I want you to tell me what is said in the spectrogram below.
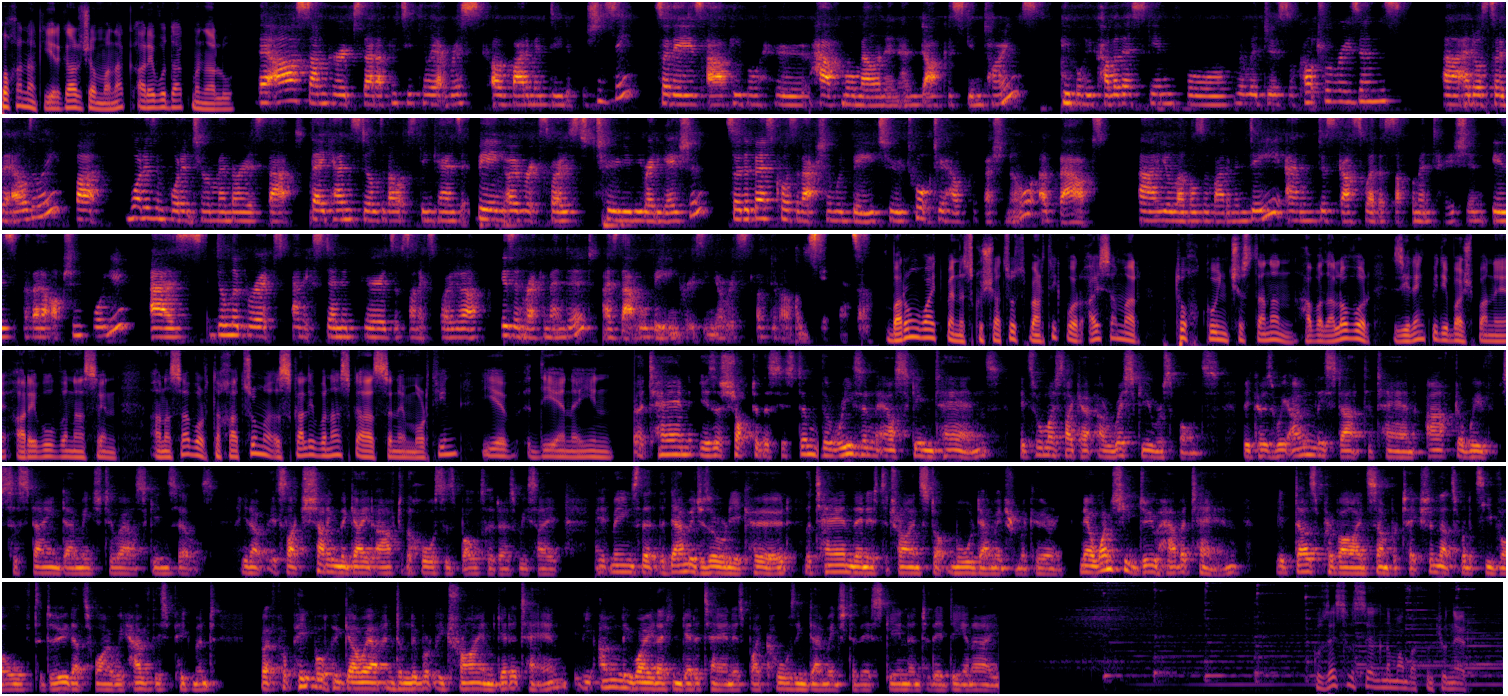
փոխանակ երկար ժամանակ արևու դակ մնալու There are some groups that are particularly at risk of vitamin D deficiency. So these are people who have more melanin and darker skin tones, people who cover their skin for religious or cultural reasons, uh, and also the elderly. But what is important to remember is that they can still develop skin cancer being overexposed to UV radiation. So the best course of action would be to talk to your health professional about uh, your levels of vitamin D and discuss whether supplementation is a better option for you, as deliberate and extended periods of sun exposure isn't recommended, as that will be increasing your risk of developing skin cancer. Բարոն Whiteman-ը զսկուշացուց մարդիկ, որ այս համար թող կույն չստանան, հավատալով որ զիրենք պիտի պաշտպանե արևու վնասեն, անասա որ թխացումը ըսկալի վնաս կհասցնե մորթին եւ DNA-ին A tan is a shock to the system. The reason our skin tans, it's almost like a, a, rescue response because we only start to tan after we've sustained damage to our skin cells. you know, it's like shutting the gate after the horse has bolted, as we say. It means that the damage has already occurred. The tan then is to try and stop more damage from occurring. Now, once you do have a tan, it does provide some protection. That's what it's evolved to do. That's why we have this pigment. But for people who go out and deliberately try and get a tan, the only way they can get a tan is by causing damage to their skin and to their DNA.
